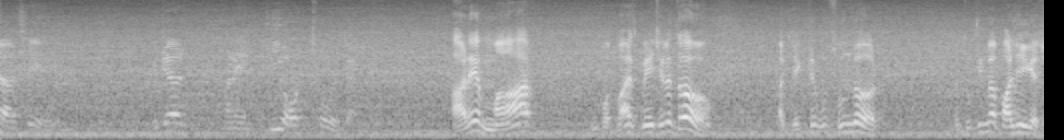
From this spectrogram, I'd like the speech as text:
আছে, এটার মানে কি অর্থ এটা? আরে মা বদমাস মেয়ে ছেলে তো, আর দেখতে খুব সুন্দর। দু তিনবার পালিয়ে গেছে।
